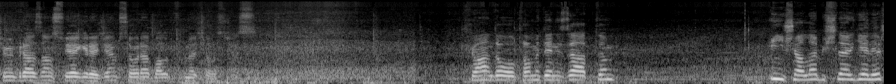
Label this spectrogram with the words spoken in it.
Şimdi birazdan suya gireceğim. Sonra balık tutmaya çalışacağız. Şu anda oltamı denize attım. İnşallah bir şeyler gelir.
